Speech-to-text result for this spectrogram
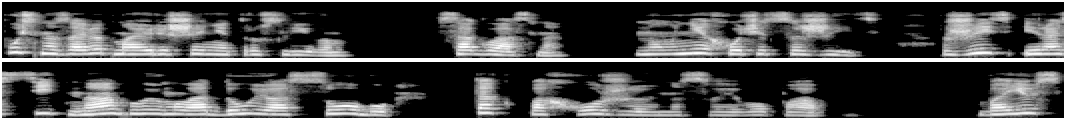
Пусть назовет мое решение трусливым. Согласна, но мне хочется жить. Жить и растить наглую молодую особу, так похожую на своего папу. Боюсь,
